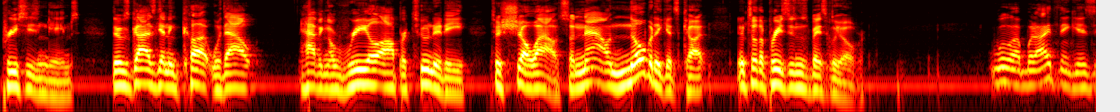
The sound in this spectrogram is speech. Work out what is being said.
preseason games. Those guys getting cut without having a real opportunity to show out. So now nobody gets cut until the preseason is basically over. Well, uh, what I think is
